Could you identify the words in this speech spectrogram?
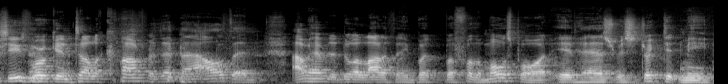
she's working teleconference at the house, and I'm having to do a lot of things. But but for the most part, it has restricted me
